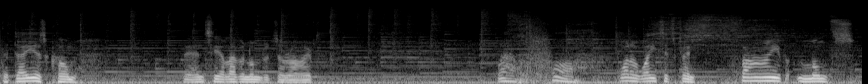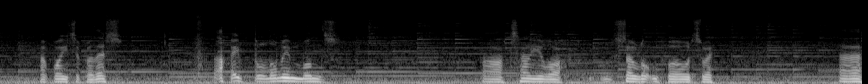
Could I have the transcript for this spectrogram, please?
The day has come. The NT1100's arrived. Well, oh, what a wait it's been. Five months I've waited for this. Five blooming months. Oh, I'll tell you what, I'm so looking forward to it. Uh,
